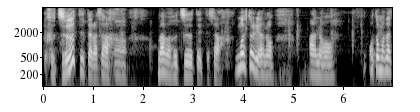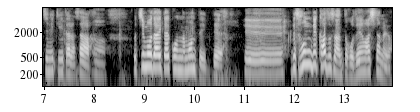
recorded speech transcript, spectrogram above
普通って言ったらさ、う。うん。ママ普通って言ってさ、もう一人あの、あの、お友達に聞いたらさ、うん。うちも大体こんなもんって言って、へえ。で、そんでカズさんとこ電話したのよ。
